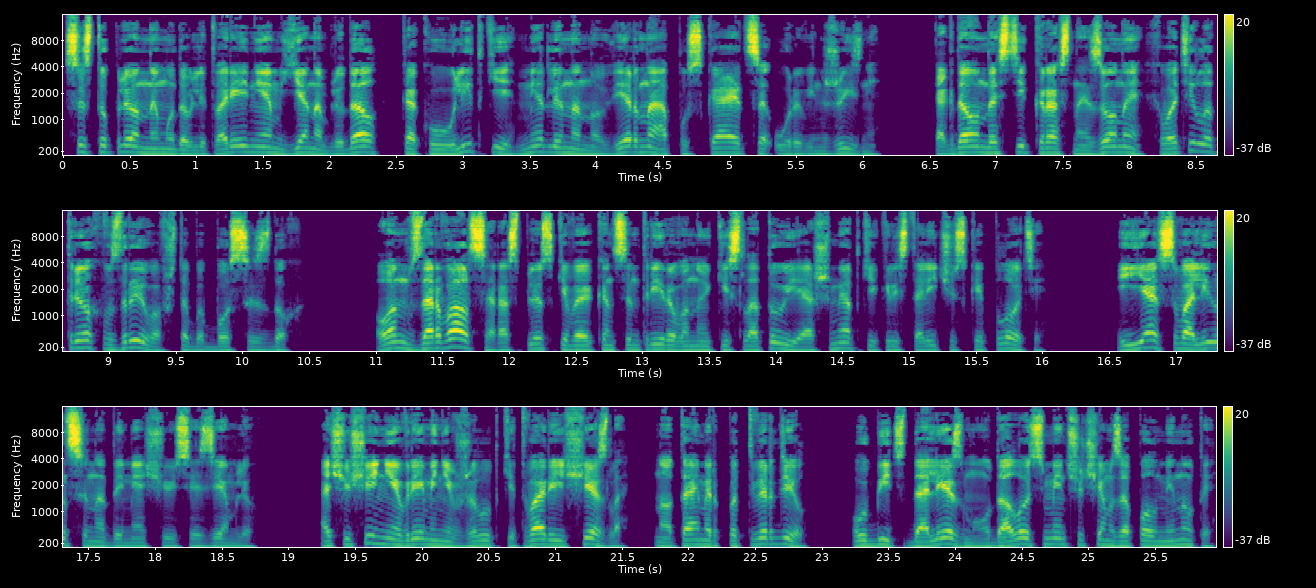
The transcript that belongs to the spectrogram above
С иступленным удовлетворением я наблюдал, как у улитки медленно, но верно опускается уровень жизни. Когда он достиг красной зоны, хватило трех взрывов, чтобы босс издох. Он взорвался, расплескивая концентрированную кислоту и ошметки кристаллической плоти. И я свалился на дымящуюся землю. Ощущение времени в желудке твари исчезло, но таймер подтвердил. Убить Долезму удалось меньше, чем за полминуты.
